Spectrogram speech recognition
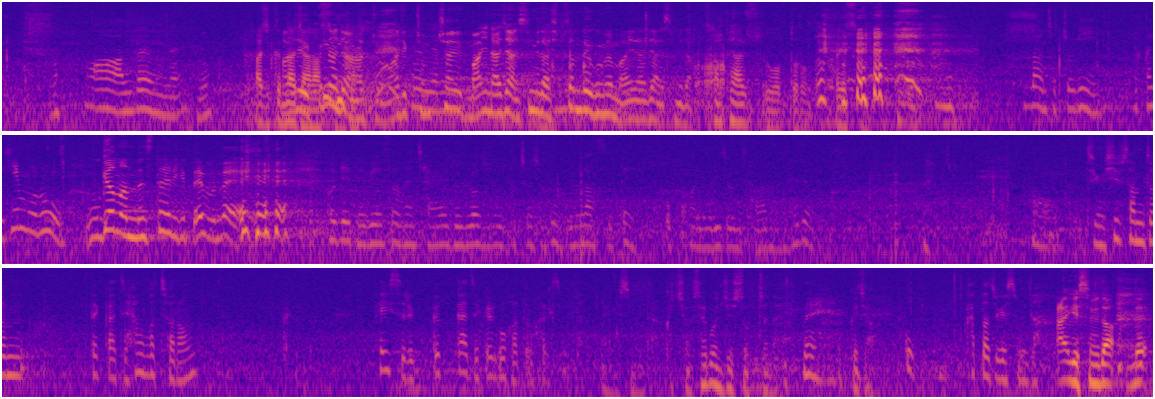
아, 안 되겠네. 아직 끝나지 아직 끝나지 않았습니다. 않았죠. 아직 점 차이 많이 나지 않습니다. 13대 9면 많이 나지 않습니다. 3패할 수 없도록 하겠습니다. 일단 저쪽이 약간 힘으로 우겨넣는 스타일이기 때문에 거기에 대비해서 그냥 잘 눌러주고 붙여주고 올라왔을 때 오빠가 요리조리 잘하는 거 해줘야 돼. 어, 지금 13점 때까지 한 것처럼 그 페이스를 끝까지 끌고 가도록 하겠습니다. 알겠습니다. 그렇죠. 세번 질 수 없잖아요. 네, 그죠? 꼭 갖다 주겠습니다. 알겠습니다. 네.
